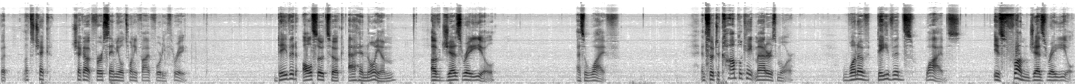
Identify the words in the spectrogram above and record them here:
but let's check check out 1 Samuel 25:43. David also took Ahinoam of Jezreel as a wife. And so, to complicate matters more, one of David's wives is from Jezreel.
